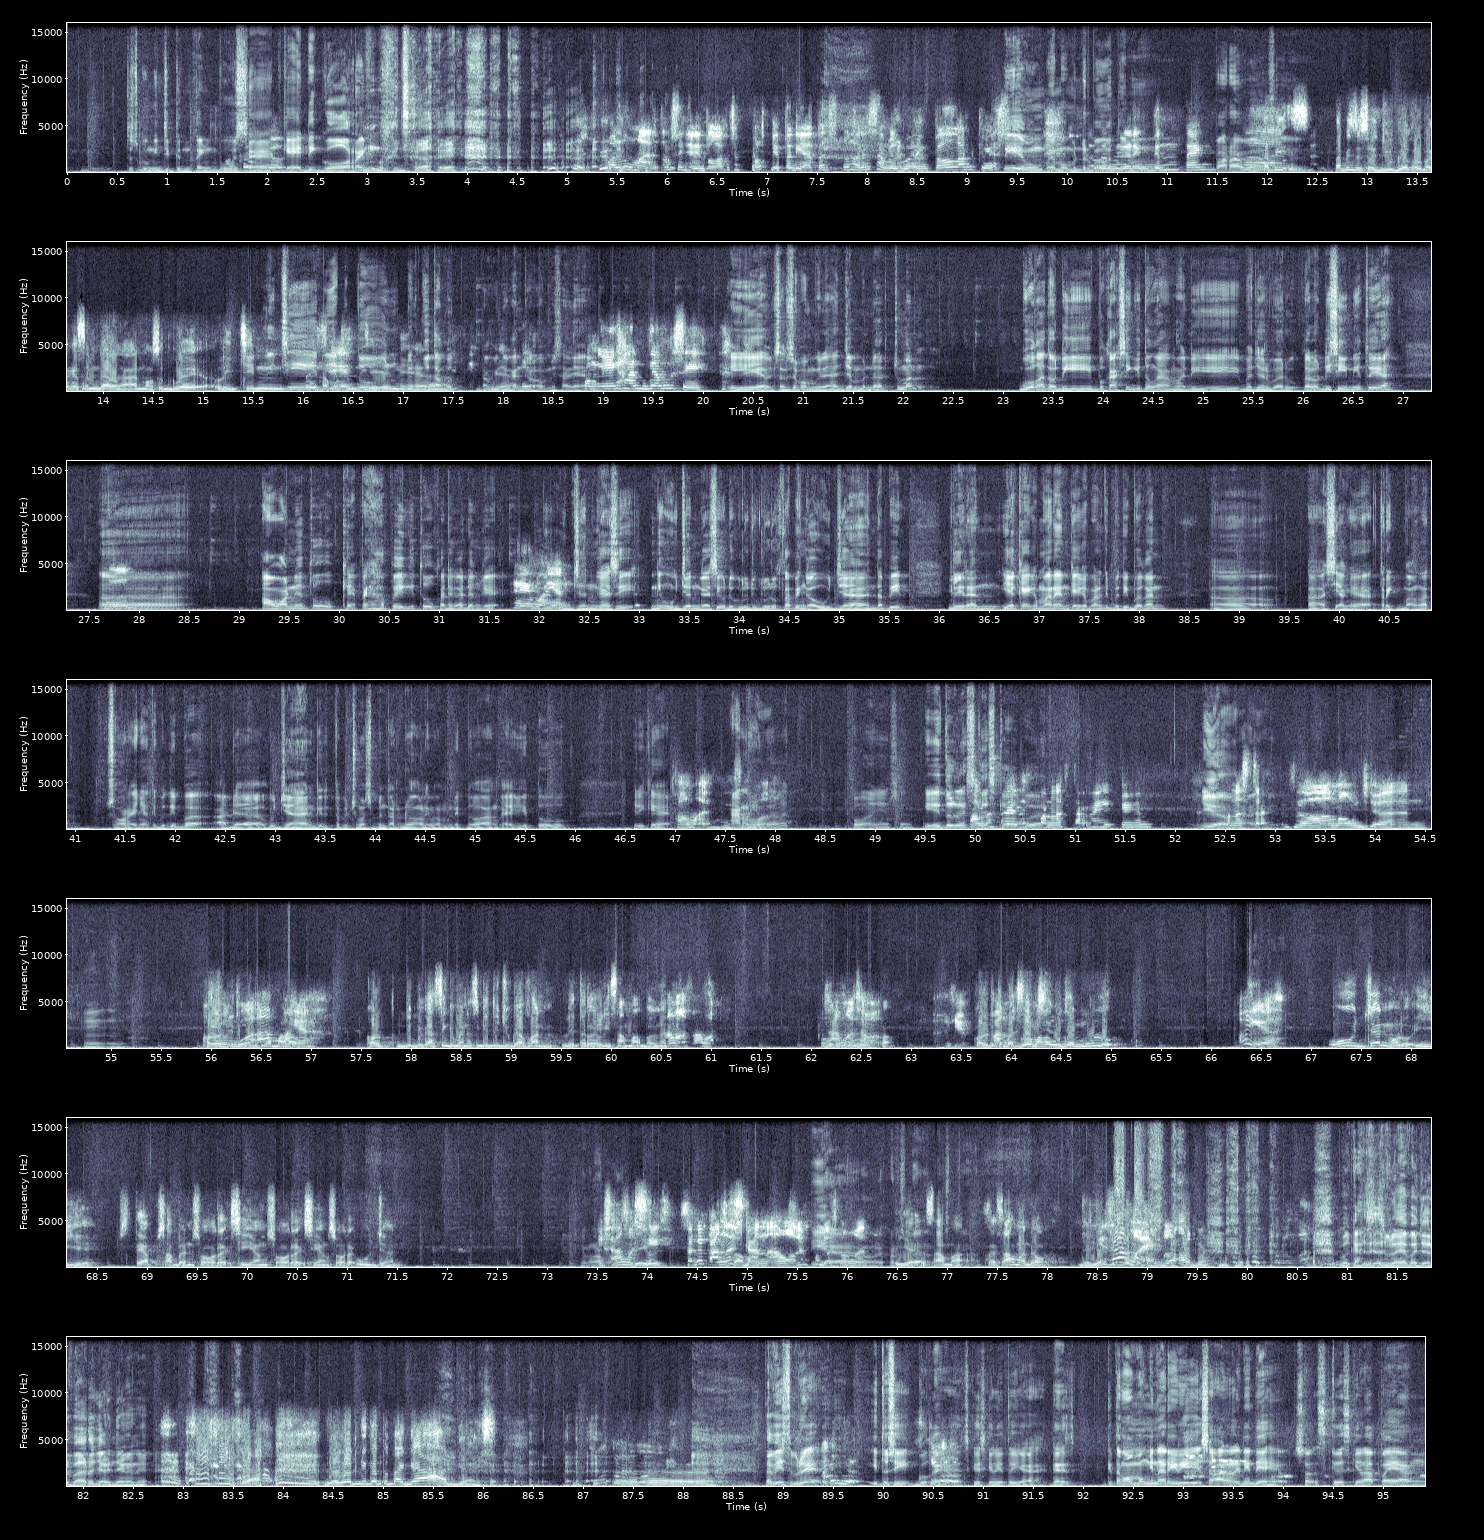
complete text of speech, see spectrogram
terus gue nginjek genteng buset gokil. kayak digoreng gue coy Wah lu mateng sih jadi telur ceplok gitu di atas tuh harus sambil goreng telur Chris. iya emang, emang bener Sambil banget benerin emang. genteng. parah banget Tapi tapi susah juga kalau pakai sendal kan. Maksud gue licin, Licin, takut iya, itu. licin ya. gue takut takutnya Iya. kan kalau misalnya Pemilihan jam sih. Iya, seharusnya pemilihan jam bener. Cuman gua nggak tahu di Bekasi gitu nggak sama di Banjarbaru. Kalau di sini tuh ya eh awannya tuh kayak PHP gitu. Kadang-kadang kayak Eh, "Ini lumayan. hujan nggak sih? Ini hujan nggak sih? Udah geluduk-geluduk tapi nggak hujan. Tapi giliran ya kayak kemarin, kayak kemarin tiba-tiba kan eh eh, siangnya terik banget, sorenya tiba-tiba ada hujan gitu. Tapi cuma sebentar doang, lima menit doang kayak gitu. Jadi kayak Sama aneh sama. banget pokoknya so. ya itu deh Panas gue panas terik ya kan. iya Panas terik makanya. terus nggak lama hujan. Kalau di Kalau gua gue apa malah ya? Kalau di Bekasi gimana segitu juga Van? Literally sama banget. Sama sama. Oh, sama, sama. Kalau kalau di tempat gue malah hujan mulu. Oh iya. Hujan mulu, iya. Setiap saban sore, siang sore, siang sore hujan. Emang Ya sama Serius? sih. Tapi panas Sama. kan awalnya panas iya banget. awalnya panas Iya, sama. Lah, sama dong. Jadi Ya, sama, emang. Bekasi sebelahnya Banjarbaru jangan-jangan ya Iya. Jangan kita tetanggaan, guys. Eh, tapi sebenarnya itu sih gue kayak skill. skill itu ya. Dan kita ngomongin hari ini soal ini deh skill skill apa yang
